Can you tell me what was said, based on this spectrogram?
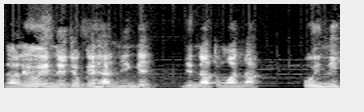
ਨਾਲੇ ਉਹ ਇੰਨੇ ਜੋਗੇ ਹੈ ਨਹੀਂਗੇ ਜਿੰਨਾ ਤੂੰ ਆਨਾ। ਕੋਈ ਨਹੀਂ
